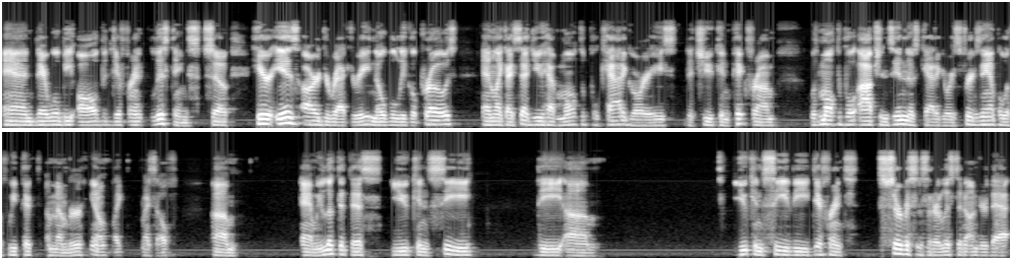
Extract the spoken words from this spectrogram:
and there will be all the different listings. So here is our directory, Noble Legal Pros. And like I said, you have multiple categories that you can pick from with multiple options in those categories. For example, if we picked a member, you know, like myself, um, and we looked at this, you can see the um, you can see the different services that are listed under that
